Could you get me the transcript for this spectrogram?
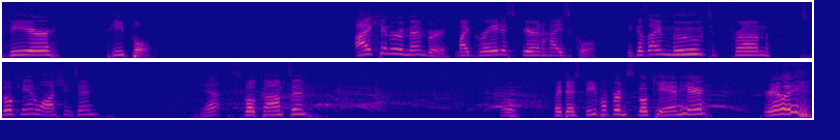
fear people. I can remember my greatest fear in high school because I moved from Spokane, Washington. Yeah, Spokompton. Oh, wait, there's people from Spokane here? Really?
